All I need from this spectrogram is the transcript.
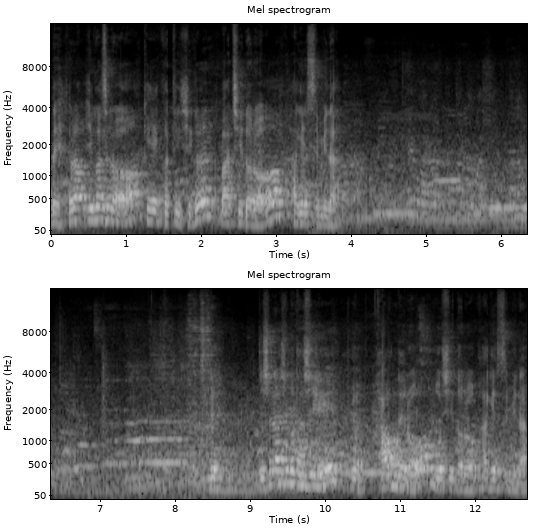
네, 그럼 이것으로 케이크 커팅식은 마치도록 하겠습니다. 네, 이제 신랑 신부 다시 요 가운데로 모시도록 하겠습니다.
